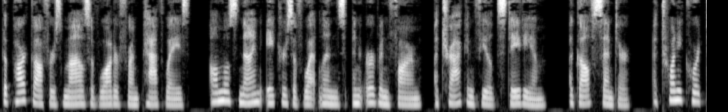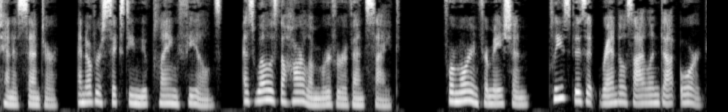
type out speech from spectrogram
The park offers miles of waterfront pathways, almost 9 acres of wetlands, an urban farm, a track and field stadium, a golf center, a 20 court tennis center, and over 60 new playing fields, as well as the Harlem River event site. For more information, please visit randallsisland.org.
